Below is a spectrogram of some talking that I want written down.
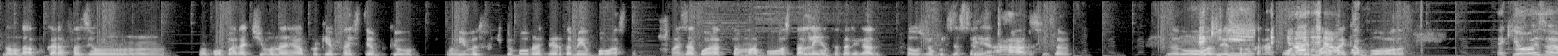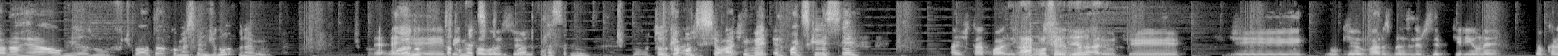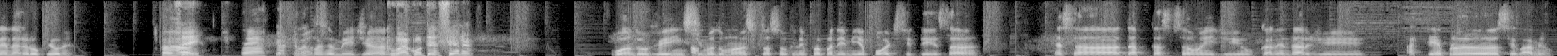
Não dá pro cara fazer um, um comparativo na real, porque faz tempo que o, o nível do futebol brasileiro tá meio bosta. Mas agora tá uma bosta lenta, tá ligado? Tá os jogos desacelerados, assim, sabe? Ou É às que- vezes quando o cara é corre, ele corre real- mais que a bola. É que hoje, na real mesmo, o futebol tá começando de novo, né, meu? É, o ano é, tá que falou começando. O ano começando tipo, tudo que aconteceu lá em Acho- fevereiro pode esquecer. A gente tá quase que Ah, com certeza. cenário de, de o que vários brasileiros sempre queriam, né? Que é o calendário europeu, né? Aham. Sei. É, pior que Aquela coisa meio de É o ano. que vai acontecer, né? Quando vê em cima de uma situação que nem foi a pandemia, pode-se ter essa, essa adaptação aí de um calendário de. Até pra, sei lá, meu,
